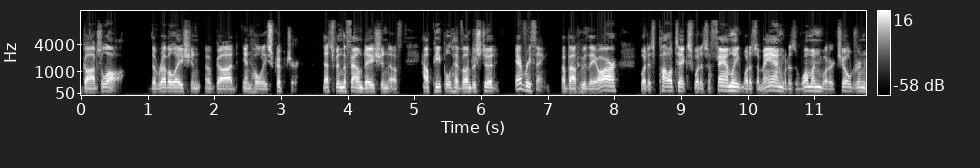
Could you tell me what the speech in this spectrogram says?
God's law, the revelation of God in Holy Scripture. That's been the foundation of how people have understood everything about who they are, what is politics, what is a family, what is a man, what is a woman, what are children,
